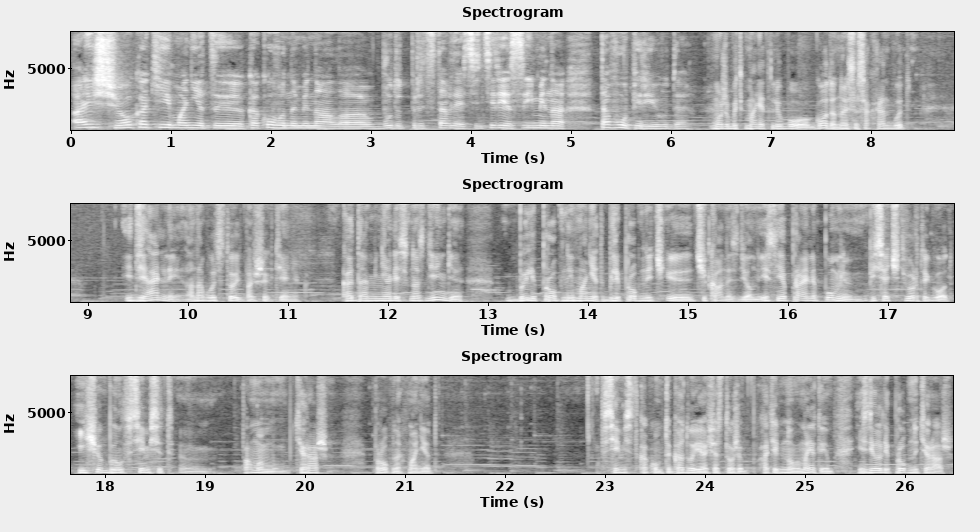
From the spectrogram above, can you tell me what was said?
А еще какие монеты, какого номинала будут представлять интерес именно того периода? Может быть, монета любого года, но если сохран будет идеальный, она будет стоить больших денег. Когда менялись у нас деньги, были пробные монеты, были пробные э, чеканы сделаны. Если я правильно помню, 54 год. И еще был в 70, э, по-моему, тираж пробных монет. В 70 каком-то году я сейчас тоже хотели новые монеты и сделали пробный тираж.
